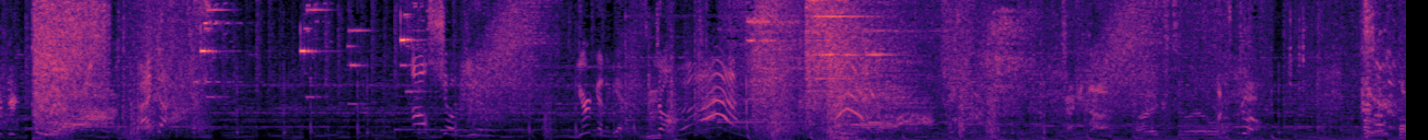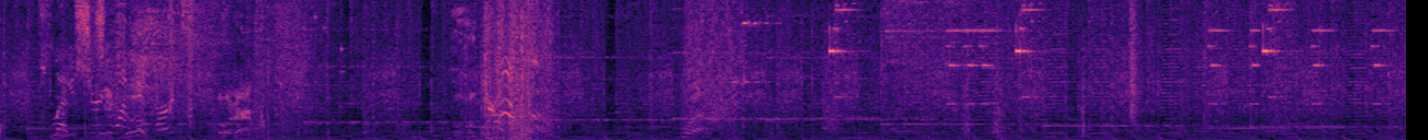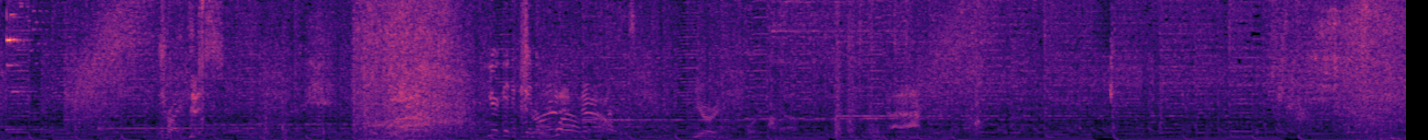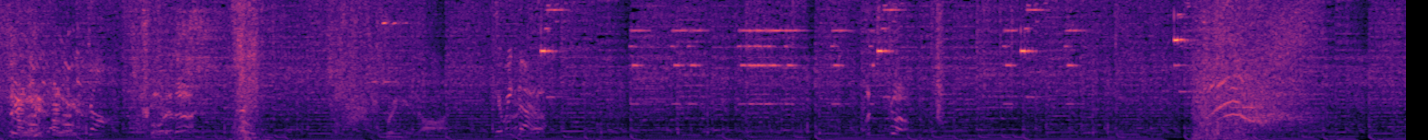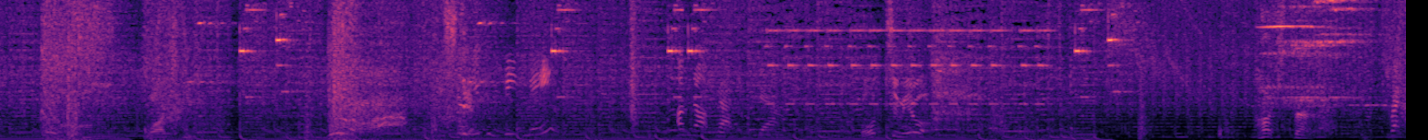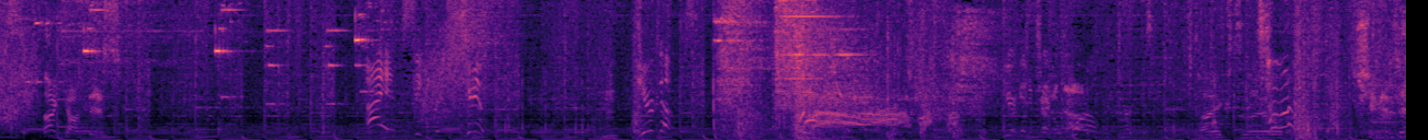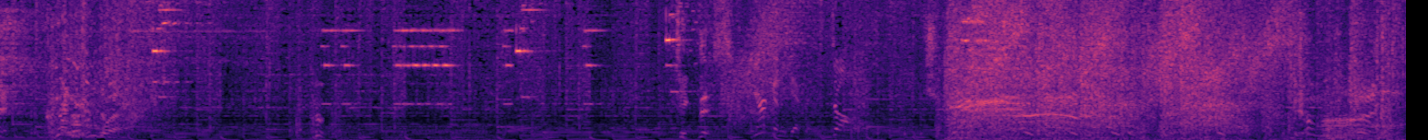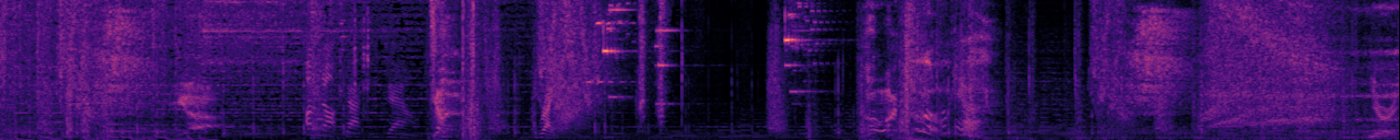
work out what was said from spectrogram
I'm taking. I got this. I'll show you. You're gonna get stung. Ah! Let's go. Play. You sure you want to get hurt? try this. You're gonna be in a world of. You're in for it now. Bring it on. Here we go. Let's go. Watch me こっち見ろ Much better. Right. I got this. I have secrets too. Here goes. You're gonna in a world of hurt. 退屈な野郎決めるぜ Take this. You're gonna get stomped. I'm not backing down. Right. You're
